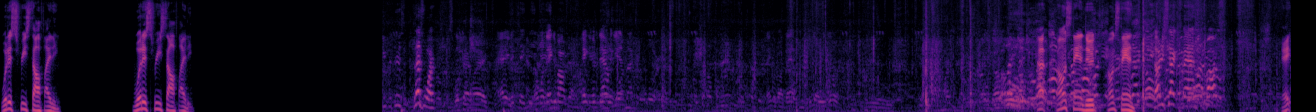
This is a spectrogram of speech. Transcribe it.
What is freestyle fighting? What is freestyle fighting? Let's work. Hey, think about taking him down again. Think about that. You know what he's doing. Uh, don't stand, dude. Don't stand. 30 seconds, man. Okay.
